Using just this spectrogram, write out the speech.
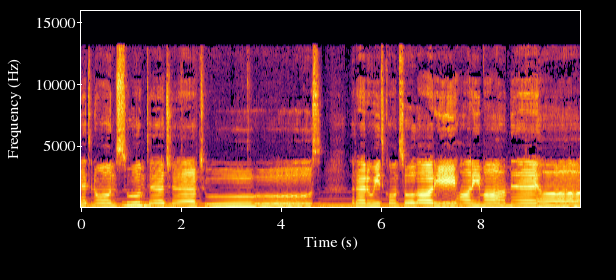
et non sum deceptus. Renuit consolari anima mea,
